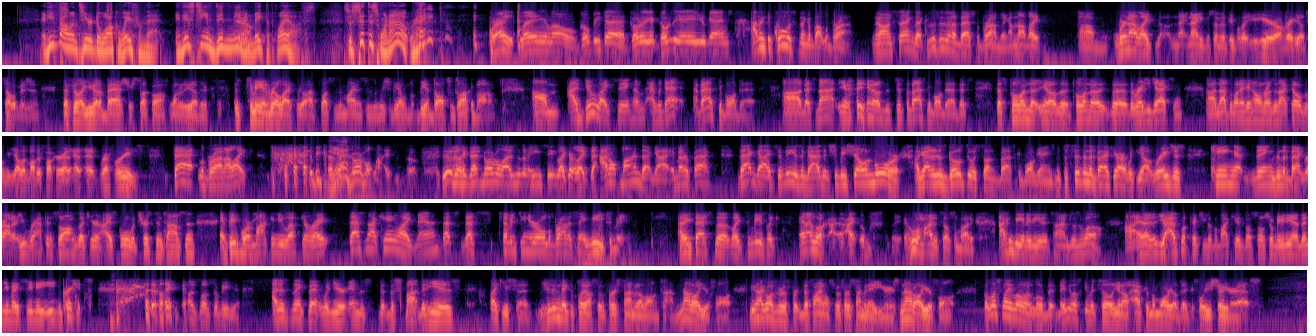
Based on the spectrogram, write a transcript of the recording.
and he volunteered to walk away from that, and his team didn't yeah. even make the playoffs. So sit this one out, right? right, lay low, go be dead, go to the go to the AAU games. I think the coolest thing about LeBron, you know, I'm saying that because this isn't a best LeBron thing. I'm not like um, we're not like 90% of the people that you hear on radio television that feel like you got to bash or suck off one or the other. To me, in real life, we all have pluses and minuses, and we should be able to be adults and talk about them. Um, I do like seeing him as a dad, a basketball dad. Uh, that's not, you know, you know, just, just a basketball dad. That's that's pulling the, you know, the pulling the the, the Reggie Jackson, uh, not the one that hit home runs in October, but yelling motherfucker at, at, at referees. That LeBron I like. because yeah. that normalizes know, like that normalizes him. He seems like like I don't mind that guy. As a matter of fact, that guy to me is a guy that should be shown more. A guy that just goes to his son's basketball games. But to sit in the backyard with the outrageous king things in the background and you rapping songs like you're in high school with Tristan Thompson and people are mocking you left and right, that's not king like, man. That's that's 17 year old LeBron at St. V to me. I think that's the like to me it's like and I look I, I who am I to tell somebody? I can be an idiot at times as well. Uh, and I, yeah, I put pictures up of my kids on social media, and then you may see me eating crickets like on social media. I just think that when you're in the, the, the spot that he is, like you said, you didn't make the playoffs for the first time in a long time. Not all your fault. You're not going through the, the finals for the first time in eight years. Not all your fault. But let's lay low a little bit. Maybe let's give it till you know after Memorial Day before you show your ass.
